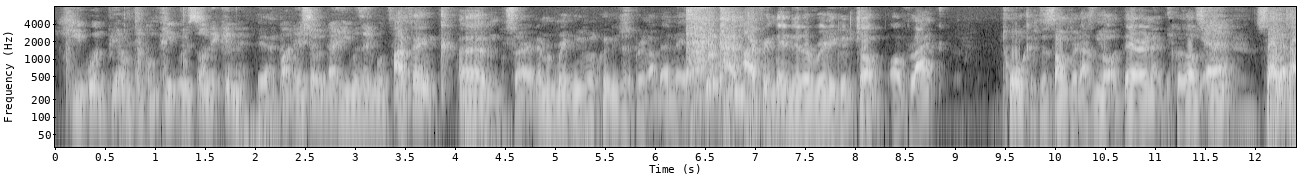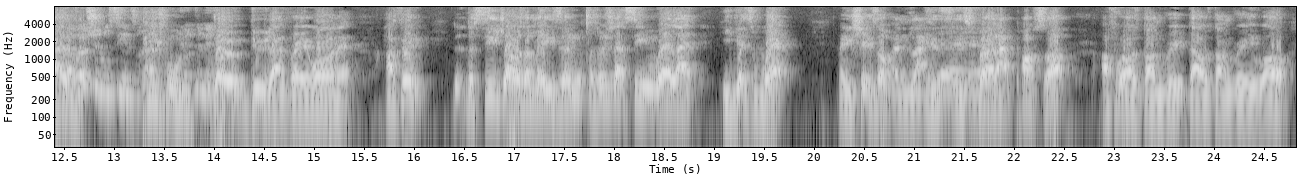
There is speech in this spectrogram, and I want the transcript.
he would be able to compete with Sonic, innit? Yeah. But they showed that he was able to. I think. Um, sorry, let me bring even quickly just bring up their name. I, I think they did a really good job of like talking to something that's not there in it because obviously Yeah. sometimes the emotional scenes were actually people good, don't do that very well in it. I think the, the CGI was amazing, especially that scene where like he gets wet and he shakes off and like his, Yeah, his yeah. fur like puffs up. I thought that was done re- that was done really well.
